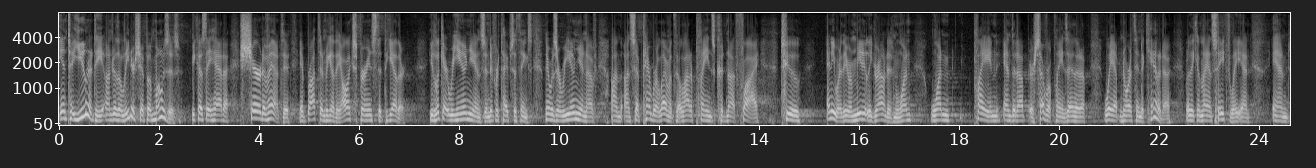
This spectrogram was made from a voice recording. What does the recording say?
into unity under the leadership of Moses because they had a shared event. It, it, brought them together. They all experienced it together. You look at reunions and different types of things. There was a reunion of, on, on September 11th, a lot of planes could not fly to anywhere. They were immediately grounded, and one, one plane ended up, or several planes ended up way up north into Canada where they could land safely. And, and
